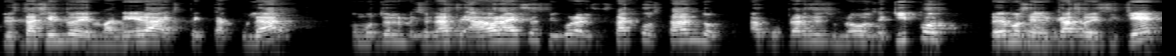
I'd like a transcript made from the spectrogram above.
lo está haciendo de manera espectacular, como tú lo mencionaste, ahora esas figuras les está costando acoplarse sus nuevos equipos, lo vemos en el caso de Sille,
